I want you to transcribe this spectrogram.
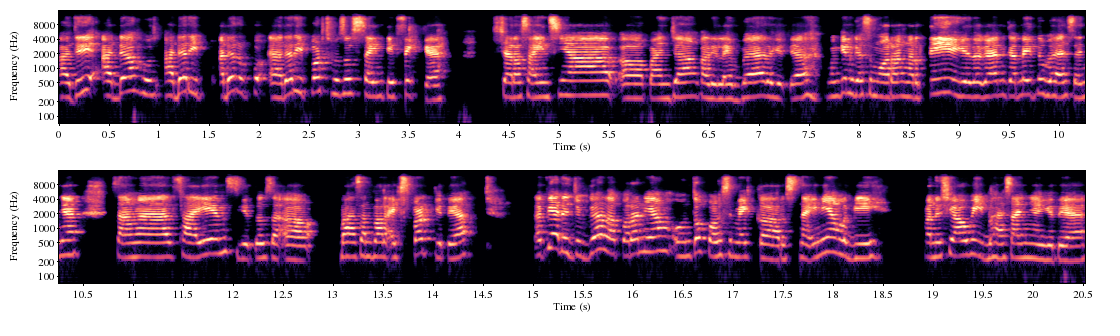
Uh, jadi ada ada ada ada report khusus saintifik ya. Secara sainsnya uh, panjang kali lebar gitu ya. Mungkin gak semua orang ngerti gitu kan karena itu bahasanya sangat sains gitu uh, bahasan para expert gitu ya. Tapi ada juga laporan yang untuk policy makers. Nah, ini yang lebih manusiawi bahasanya gitu ya.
